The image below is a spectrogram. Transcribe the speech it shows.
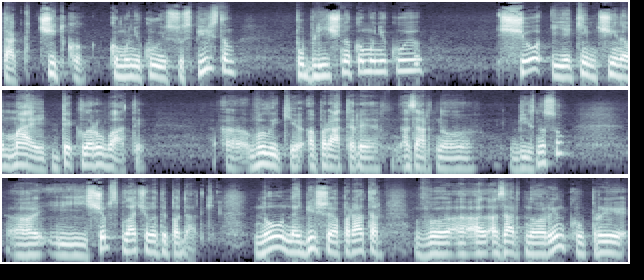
так чітко комунікую з суспільством, публічно комунікую, що і яким чином мають декларувати великі оператори азартного бізнесу. І щоб сплачувати податки. Ну, найбільший оператор в азартного ринку при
